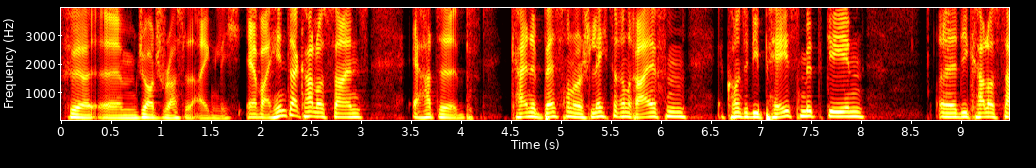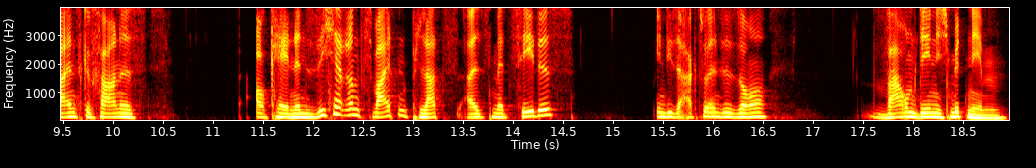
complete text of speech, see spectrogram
für ähm, George Russell eigentlich. Er war hinter Carlos Sainz, er hatte keine besseren oder schlechteren Reifen, er konnte die Pace mitgehen, äh, die Carlos Sainz gefahren ist. Okay, einen sicheren zweiten Platz als Mercedes in dieser aktuellen Saison, warum den nicht mitnehmen?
